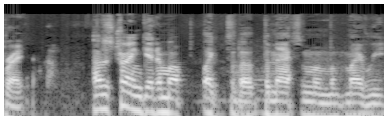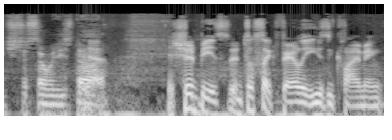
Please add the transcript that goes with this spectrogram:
right I'll just try and get him up like to the, the maximum of my reach just so he's not yeah, it should be. It's, it looks like fairly easy climbing,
